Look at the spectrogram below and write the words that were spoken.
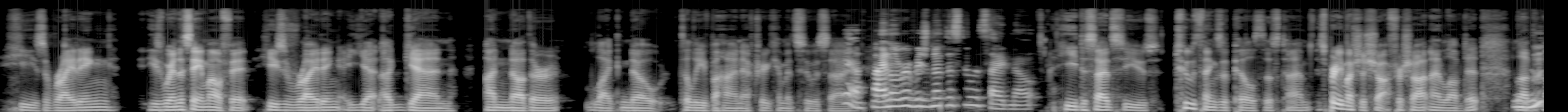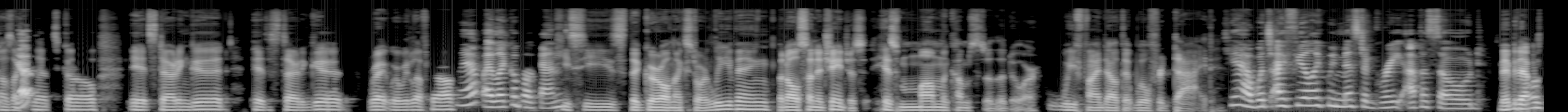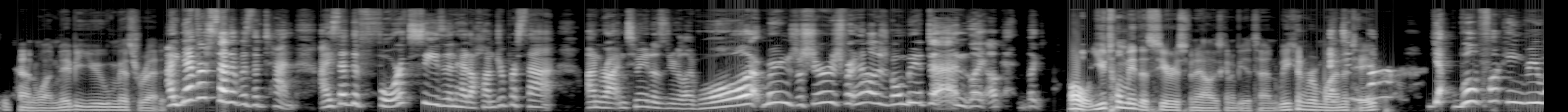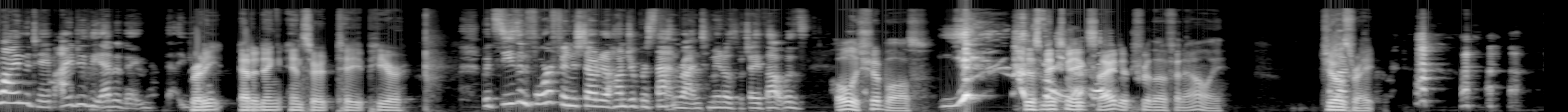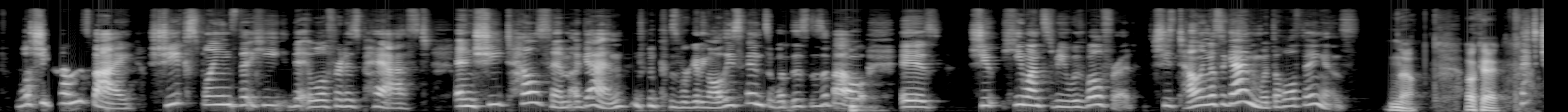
He's writing, he's wearing the same outfit. He's writing yet again another like note to leave behind after he commits suicide. Yeah, final revision of the suicide note. He decides to use two things of pills this time. It's pretty much a shot for shot, and I loved it. Loved mm-hmm. it. I was like, yep. let's go. It's starting good. It's starting good right where we left off. Yep, I like a bookend. He sees the girl next door leaving, but all of a sudden it changes. His mom comes to the door. We find out that Wilfred died. Yeah, which I feel like we missed a great episode. Maybe that was the 10 one. Maybe you misread it. I never said it was a 10. I said the fourth season had 100% on Rotten Tomatoes, and you're like, well, that means the series finale is going to be a 10. Like, okay. like. Oh, you told me the series finale is going to be a 10. We can rewind the tape. Not. Yeah, we'll fucking rewind the tape. I do the editing. Ready? Editing, insert tape here. But season four finished out at 100% in Rotten Tomatoes, which I thought was. Holy shit balls. Yeah. This makes me excited for the finale. Joe's right. well, she comes by. She explains that he that Wilfred has passed, and she tells him again because we're getting all these hints of what this is about. Is she he wants to be with Wilfred. She's telling us again what the whole thing is. No. Okay.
